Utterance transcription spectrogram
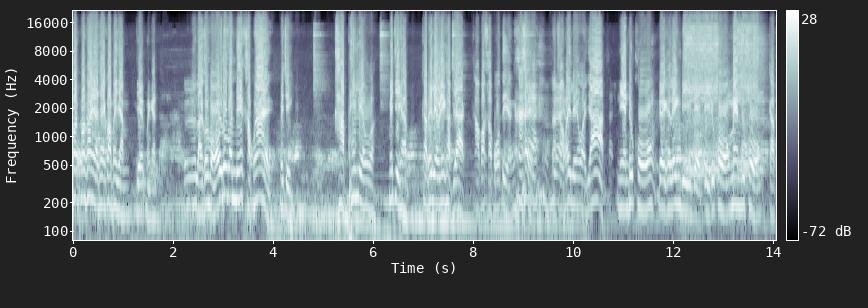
ค่อนค่อนข้างจะใช้ความพยายามเยอะเหมือนกัน คือหลายคนบอกว่ารถวันเมคขับง่ายไม่จริง ขับให้เร็วอะไม่จริงครับ ขับให้เร็วนี่ขับยาก ขับว่าขับปกติอะง่ายแต่ขับให้เร็วอะยาก เนียนทุกโค้งเดินคันเร่งดีเบรกดีทุกโค้งแม่นทุกโค้งครับ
